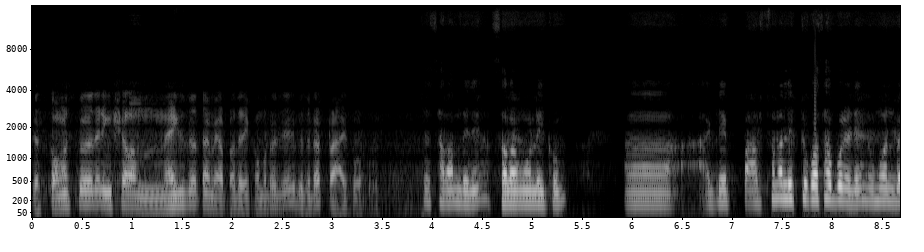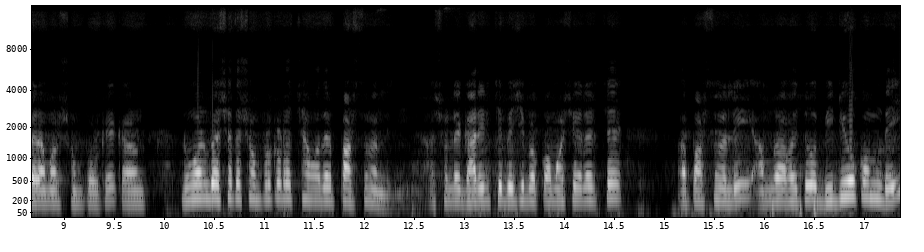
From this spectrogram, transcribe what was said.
জাস্ট কমেন্টস করে দিন, ইনশাআল্লাহ নেক্সট ভিডিওতে আমি আপনাদের এই কমেন্টের ভিডিওটা ট্রাই করব। সালাম দিনে, সালামু আলাইকুম। আগে পার্সোনালি একটু কথা বলে নিই, নুমান বের আমার সম্পর্কে, কারণ নুমান বের সাথে সম্পর্কটা হচ্ছে আমাদের পার্সোনালি আসলে গাড়ির চেয়ে বেশি বা কমার্শিয়ালের চেয়ে পার্সোনালি আমরা হয়তো ভিডিও কম দেই,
